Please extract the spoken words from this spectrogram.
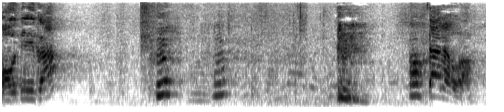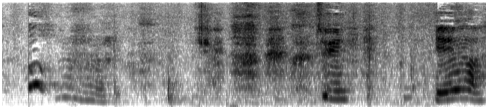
어딜 가? 응? 따라와. 주인, 얘야,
